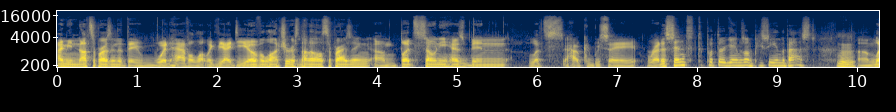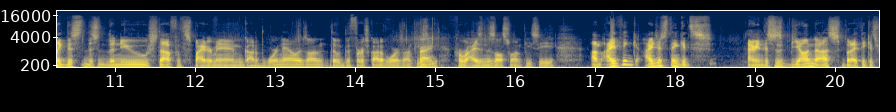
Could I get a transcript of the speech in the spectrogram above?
I mean, not surprising that they would have a lot, like the idea of a launcher is not at all surprising. Um, but Sony has been, let's, how could we say, reticent to put their games on PC in the past. Um, like this, this, the new stuff with Spider-Man, God of War now is on the, the first God of War is on PC. Right. Horizon is also on PC. Um, I think, I just think it's, I mean, this is beyond us, but I think it's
